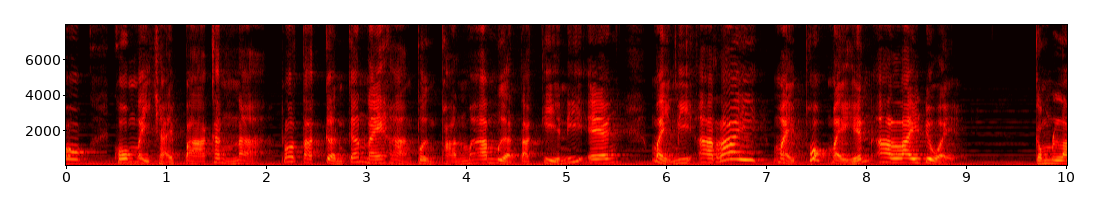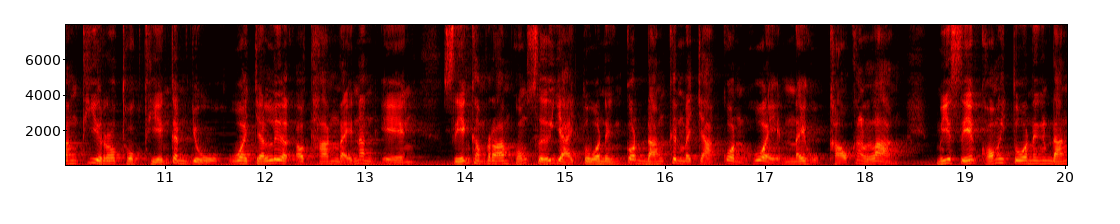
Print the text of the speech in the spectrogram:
อก คงไม่ใช่ป่าข้างหน้า เพราะตักเกิลก็ในห่างเพิ่งผ่านมาเมื่อตะกี้นี้เอง ไม่มีอะไร ไม่พบไม่เห็นอะไรด้วยกำลังที่เราถกเถียงกันอยู่ว่าจะเลือกเอาทางไหนนั่นเอง เสียงคำรามของเสือใหญ่ตัวหนึ่งก็ดังขึ้นมาจากก้นห้วยในหุบเขาข้างล่าง มีเสียงของอีกตัวหนึ่งดัง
